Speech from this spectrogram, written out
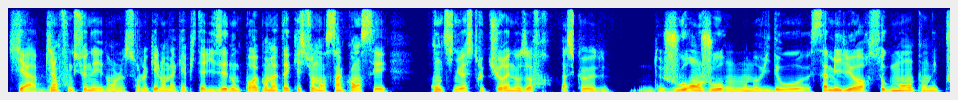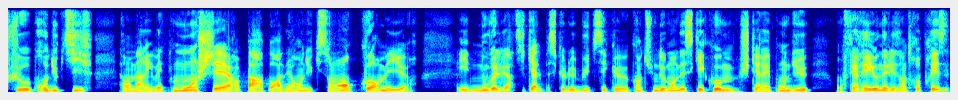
qui a bien fonctionné et dans sur lequel on a capitalisé. Donc pour répondre à ta question, dans 5 ans, c'est continuer à structurer nos offres parce que de jour en jour, nos vidéos euh, s'améliorent, s'augmentent, on est plus productif, on arrive à être moins cher par rapport à des rendus qui sont encore meilleurs. Et nouvelle verticale, parce que le but, c'est que quand tu me demandais ce qu'est Com, je t'ai répondu, on fait rayonner les entreprises.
